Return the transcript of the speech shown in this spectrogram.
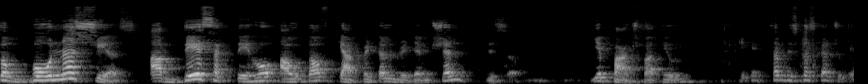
तो बोनस शेयर्स आप दे सकते हो out of capital redemption reserve ये पाँच बातें हुई। ठीक है? सब डिस्कस कर चुके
